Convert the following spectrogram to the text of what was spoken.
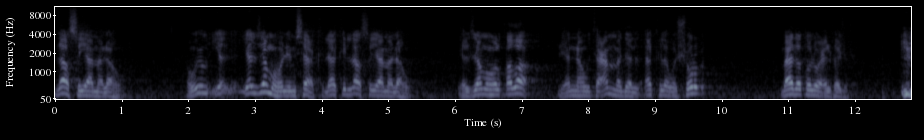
لا صيام له. هو يلزمه الإمساك لكن لا صيام له يلزمه القضاء لأنه تعمد الأكل والشرب بعد طلوع الفجر.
